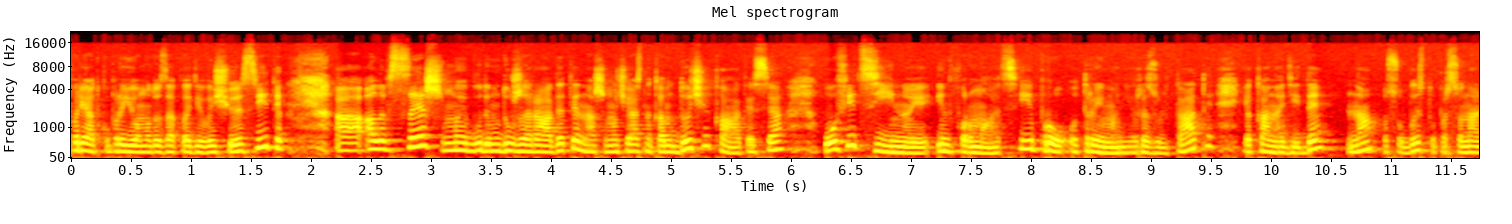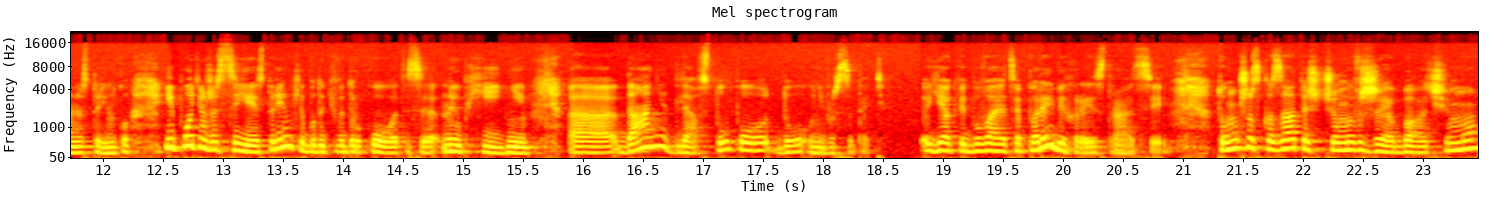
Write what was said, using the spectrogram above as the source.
порядку прийому до закладів вищої освіти. Але все ж ми будемо дуже радити нашим учасникам дочекатися офіційної офіційної інформації про отримані результати, яка надійде на особисту персональну сторінку. І потім вже з цієї сторінки будуть видруковуватися необхідні е, дані для вступу до університетів. Як відбувається перебіг реєстрації, то мушу сказати, що ми вже бачимо,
